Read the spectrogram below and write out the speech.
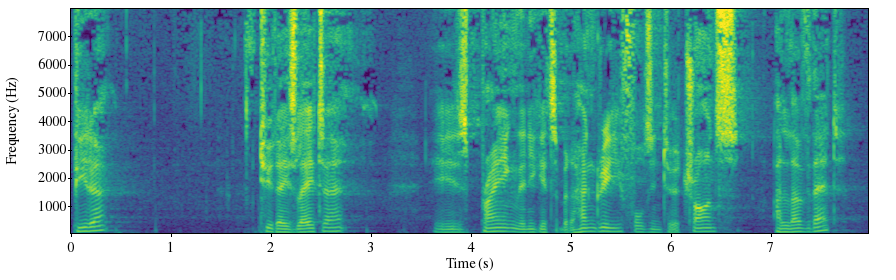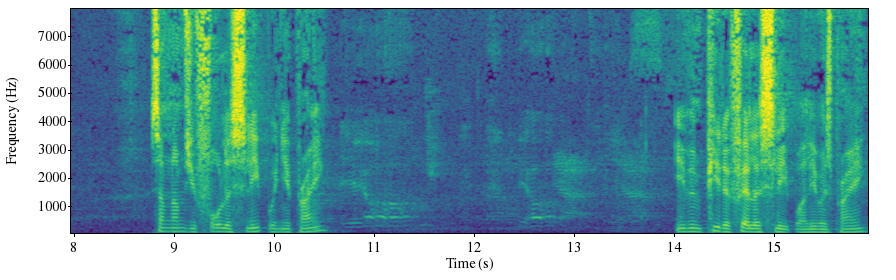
Peter, two days later, he's praying, then he gets a bit hungry, falls into a trance. I love that. Sometimes you fall asleep when you're praying. Even Peter fell asleep while he was praying.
